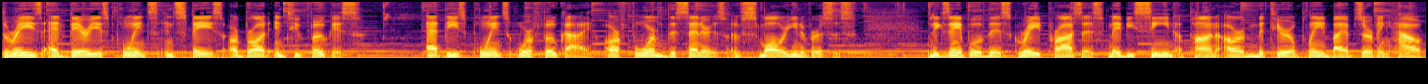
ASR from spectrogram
The rays at various points in space are brought into focus, at these points or foci are formed the centers of smaller universes. An example of this great process may be seen upon our material plane by observing how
